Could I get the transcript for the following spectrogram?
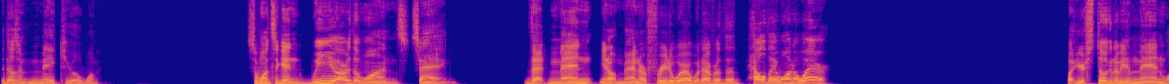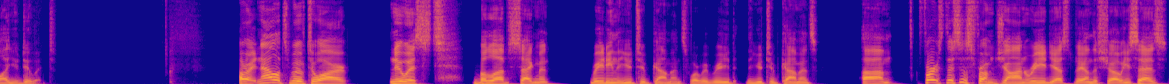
it doesn't make you a woman. So once again, we are the ones saying that men, you know, men are free to wear whatever the hell they want to wear. But you're still going to be a man while you do it. All right, now let's move to our newest beloved segment, reading the YouTube comments, where we read the YouTube comments. Um, first, this is from John Reed yesterday on the show. He says,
